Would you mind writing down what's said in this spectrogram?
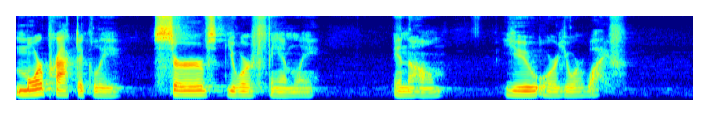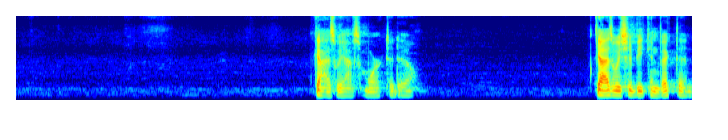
more practically serves your family in the home, you or your wife? Guys, we have some work to do. Guys, we should be convicted.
